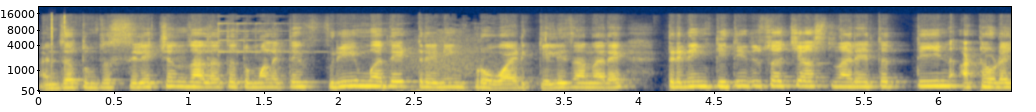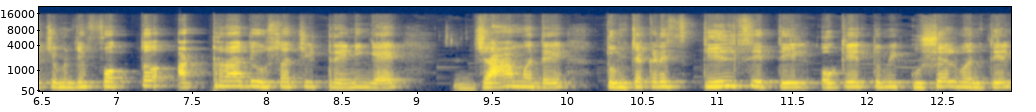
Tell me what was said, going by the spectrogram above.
आणि जर तुमचं सिलेक्शन झालं तर तुम्हाला इथे फ्रीमध्ये ट्रेनिंग प्रोव्हाइड केली जाणार आहे. ट्रेनिंग किती दिवसाची असणार आहे? तर तीन आठवड्याची म्हणजे फक्त अठरा दिवसाची ट्रेनिंग आहे ज्यामध्ये तुमच्याकडे स्किल्स येतील ओके तुम्ही कुशल बनतील.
